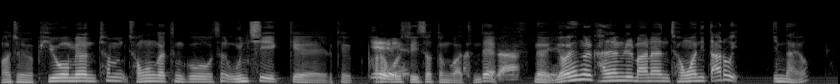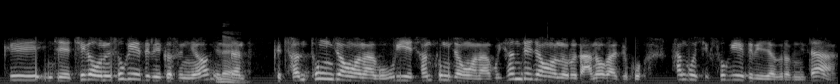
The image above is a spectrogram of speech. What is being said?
맞아요. 비 오면 참 정원 같은 곳은 운치 있게 이렇게 바라볼 예, 수 있었던 것 같은데, 맞습니다. 네, 예. 여행을 갈 만한 정원이 따로 있나요? 그 이제 제가 오늘 소개해드릴 것은요. 일단 네. 그 전통 정원하고 우리의 전통 정원하고 현대 정원으로 나눠가지고 한 곳씩 소개해드리려고 합니다.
